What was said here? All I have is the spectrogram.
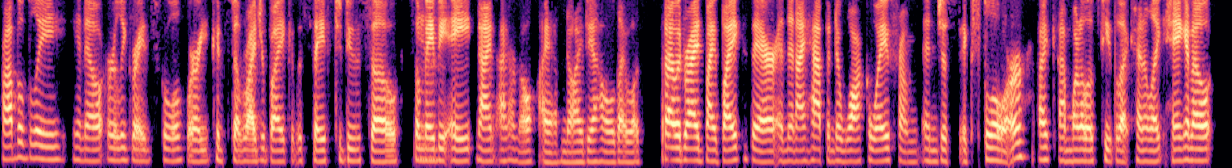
probably, you know, early grade school where you could still ride your bike. It was safe to do so. So yeah. maybe eight, nine, I don't know. I have no idea how old I was but I would ride my bike there and then I happened to walk away from and just explore. I, I'm one of those people that kind of like hanging out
